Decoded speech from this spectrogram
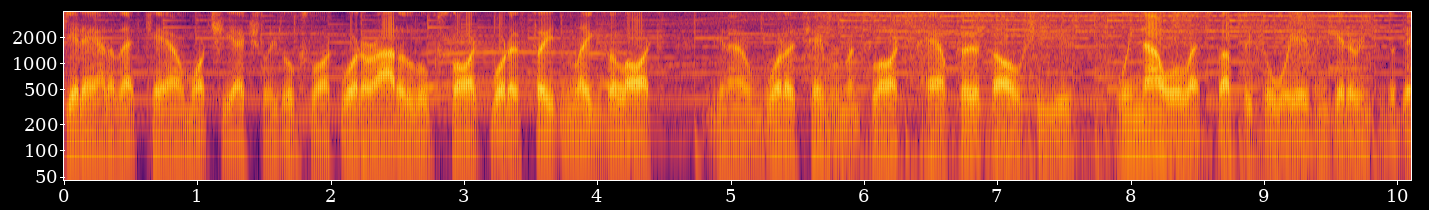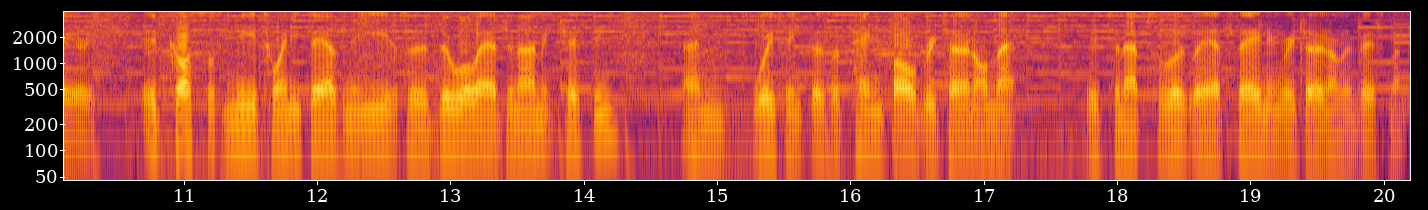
get out of that cow and what she actually looks like, what her udder looks like, what her feet and legs are like, you know, what her temperament's like, how fertile she is. We know all that stuff before we even get her into the dairy. It costs us near 20,000 a year to do all our genomic testing and we think there's a tenfold return on that. It's an absolutely outstanding return on investment.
